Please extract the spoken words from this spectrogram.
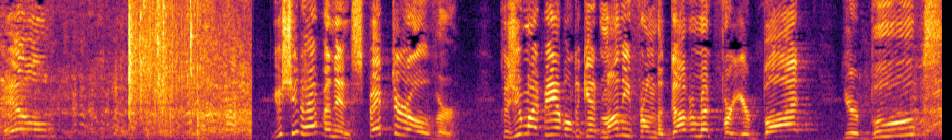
Hell? You should have an inspector over. Because you might be able to get money from the government for your butt, your boobs,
